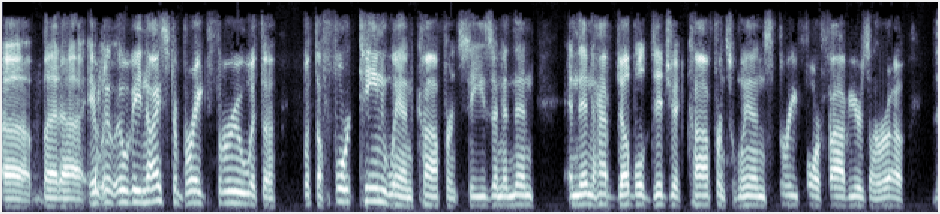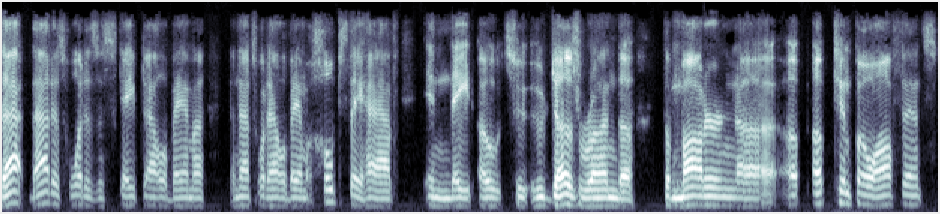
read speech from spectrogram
Uh, but uh, it, it would be nice to break through with a with a 14 win conference season, and then and then have double digit conference wins three, four, five years in a row. That that is what has escaped Alabama, and that's what Alabama hopes they have in Nate Oats, who, who does run the the modern uh, up up tempo offense.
